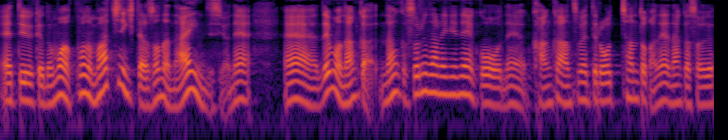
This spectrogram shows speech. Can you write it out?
えー、っていうけど、まあこの街に来たらそんなないんですよね。えー、でもなんか、なんかそれなりにね、こうね、カンカン集めてるおっちゃんとかね、なんかそういう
